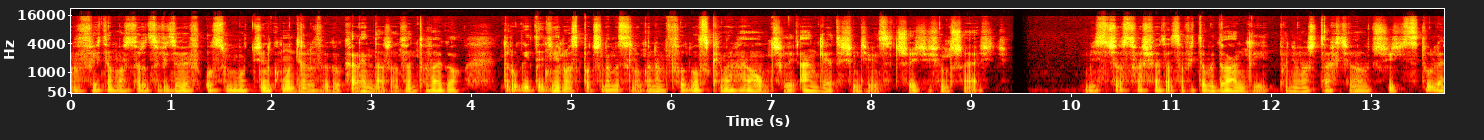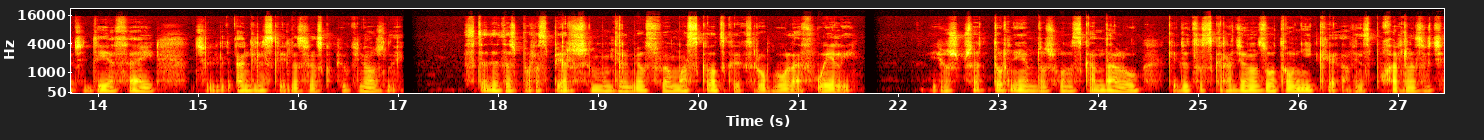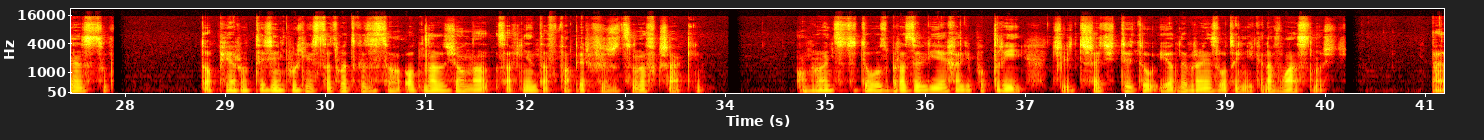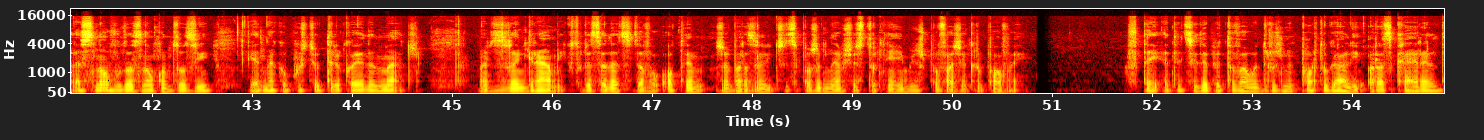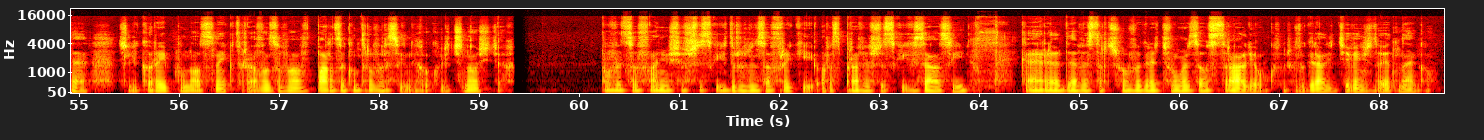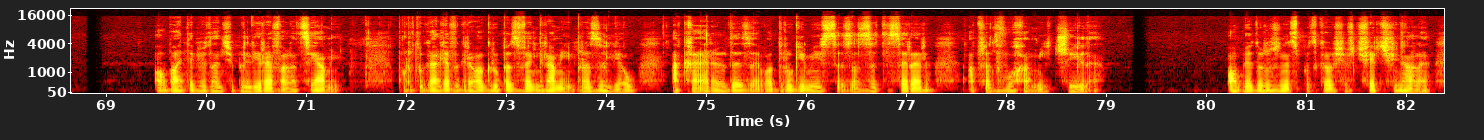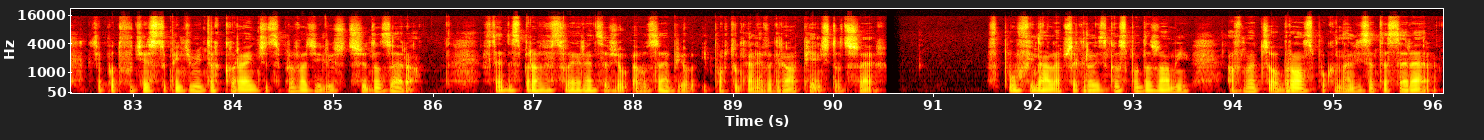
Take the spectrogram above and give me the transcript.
Witam Was drodzy widzowie w ósmym odcinku mundialowego kalendarza adwentowego. Drugi tydzień rozpoczynamy sloganem Football's Camera Home, czyli Anglia 1966. Mistrzostwa Świata zawitały do Anglii, ponieważ ta chciała uczcić stulecie DFA, czyli angielskiego Związku Piłki Nożnej. Wtedy też po raz pierwszy mundial miał swoją maskotkę, którą był Lew Willy. Już przed turniejem doszło do skandalu, kiedy to skradziono złotą nikę, a więc puchar dla zwycięzców. Dopiero tydzień później statuetka została odnaleziona, zawinięta w papier wyrzucona w krzaki. Obrońcy tytułu z Brazylii jechali po tri, czyli trzeci tytuł i odebranie złotej niki na własność. Pele znowu doznał kontuzji, jednak opuścił tylko jeden mecz. Mecz z Węgrami, który zadecydował o tym, że Brazylijczycy pożegnają się z turniejem już po fazie grupowej. W tej edycji debiutowały drużyny Portugalii oraz KRLD, czyli Korei Północnej, która awansowała w bardzo kontrowersyjnych okolicznościach. Po wycofaniu się wszystkich drużyn z Afryki oraz prawie wszystkich z Azji, KRLD wystarczyło wygrać dwumecz z Australią, który wygrali 9 do 1. Obaj debiutanci byli rewelacjami. Portugalia wygrała grupę z Węgrami i Brazylią, a KRLD zajęła drugie miejsce za ZSRR, a przed Włochami i Chile. Obie drużyny spotkały się w ćwierćfinale, gdzie po 25 minutach Koreańczycy prowadzili już 3 do 0. Wtedy sprawy w swoje ręce wziął Eusebio i Portugalia wygrała 5 do 3. W półfinale przegrali z gospodarzami, a w meczu o brąz pokonali ZSRR.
